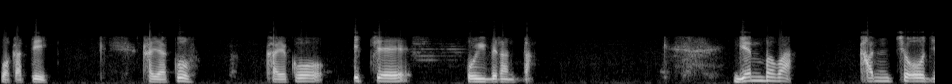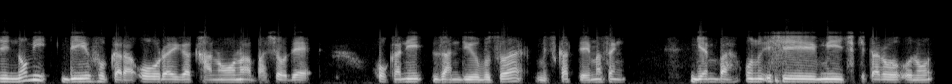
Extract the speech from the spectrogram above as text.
わかって、火薬、火薬を一致ウイベランタ現場は、干潮時のみリーフから往来が可能な場所で、他に残留物は見つかっていません。現場、この石見つきたる、この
